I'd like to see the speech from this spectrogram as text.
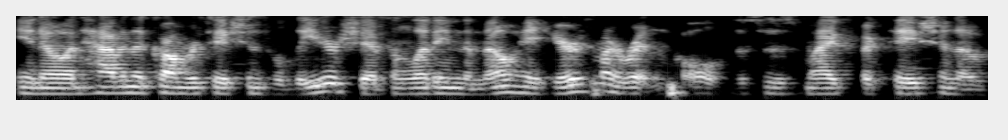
you know, and having the conversations with leadership and letting them know, hey, here's my written goals. This is my expectation of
